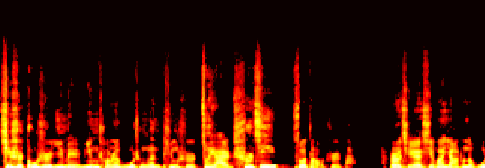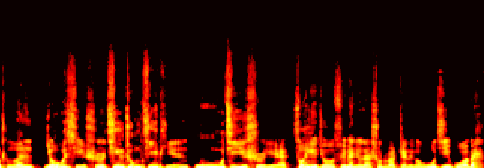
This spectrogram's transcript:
其实都是因为明朝人吴承恩平时最爱吃鸡所导致的。而且喜欢养生的吴承恩，有喜时鸡中极品乌鸡是也，所以就随便就在书里边给了个乌鸡国呗。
